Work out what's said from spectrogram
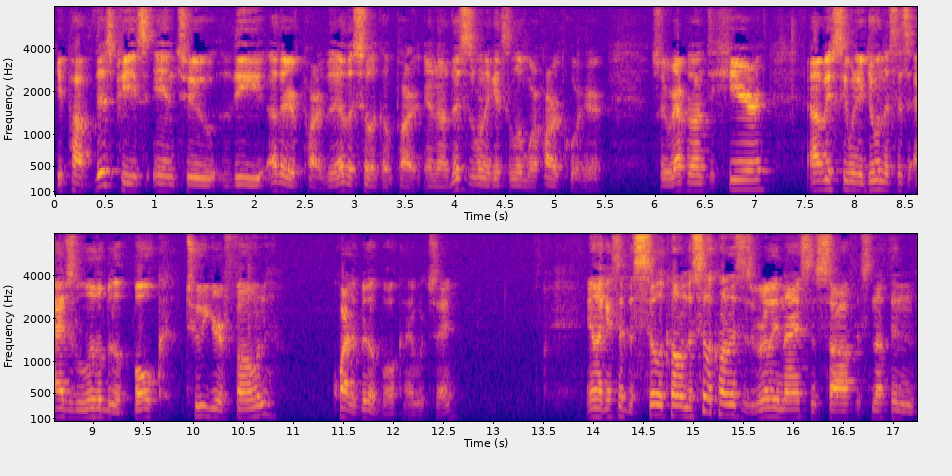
you pop this piece into the other part, the other silicone part, and now this is when it gets a little more hardcore here. So you wrap it onto here. Obviously, when you're doing this, this adds a little bit of bulk to your phone, quite a bit of bulk, I would say. And like I said, the silicone, the silicone, this is really nice and soft. It's nothing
